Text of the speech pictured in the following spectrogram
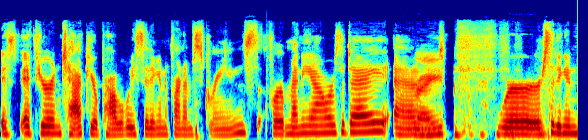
if, if you're in tech you're probably sitting in front of screens for many hours a day and right. we're sitting in,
